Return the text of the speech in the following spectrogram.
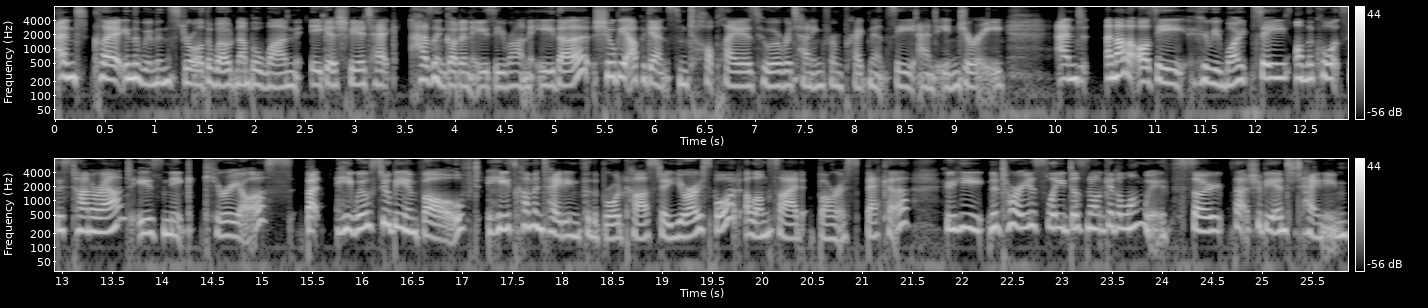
And Claire, in the women's draw, the world number one, Iga Swiatek, hasn't got an easy run either. She'll be up against some top players who are returning from pregnancy and injury. And another Aussie who we won't see on the courts this time around is Nick Kyrgios, but he will still be involved. He's commentating for the broadcaster Eurosport alongside Boris Becker, who he notoriously does not get along with. So that should be entertaining,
